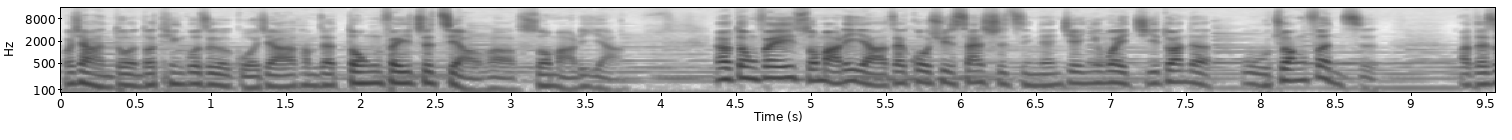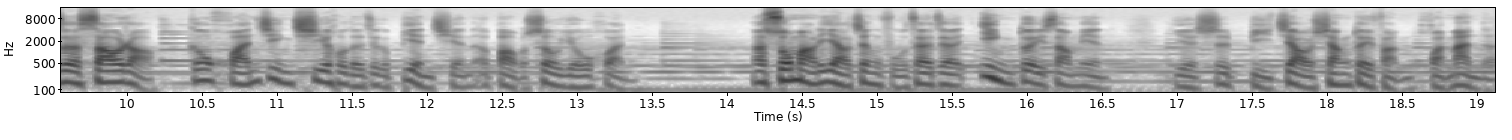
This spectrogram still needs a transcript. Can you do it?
我想很多人都听过这个国家，他们在东非之角哈，索马利亚。那东非索马利亚在过去三十几年间，因为极端的武装分子啊的这个骚扰，跟环境气候的这个变迁而饱受忧患。那索马利亚政府在这应对上面。也是比较相对缓缓慢的。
